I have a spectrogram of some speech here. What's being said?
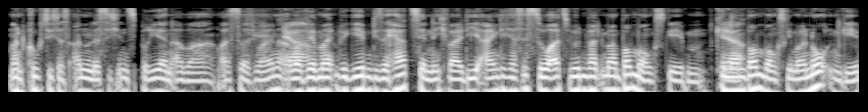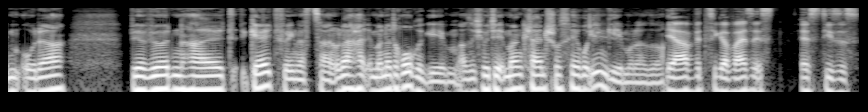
man guckt sich das an und lässt sich inspirieren, aber weißt du, was ich meine? Ja. Aber wir, wir geben diese Herzchen nicht, weil die eigentlich, das ist so, als würden wir halt immer Bonbons geben, Kindern Ja. Bonbons geben oder Noten geben oder wir würden halt Geld für irgendwas zahlen oder halt immer eine Droge geben. Also ich würde dir immer einen kleinen Schuss Heroin geben oder so. Ja, witzigerweise ist, ist dieses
